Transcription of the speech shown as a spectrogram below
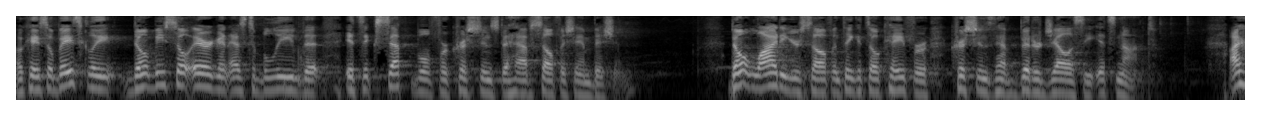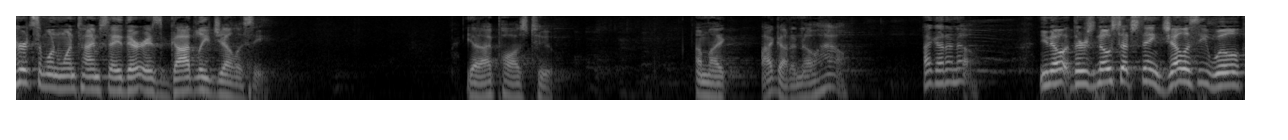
Okay, so basically, don't be so arrogant as to believe that it's acceptable for Christians to have selfish ambition. Don't lie to yourself and think it's okay for Christians to have bitter jealousy. It's not. I heard someone one time say there is godly jealousy. Yet I paused too. I'm like, I got to know how. I got to know. You know, there's no such thing. Jealousy will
